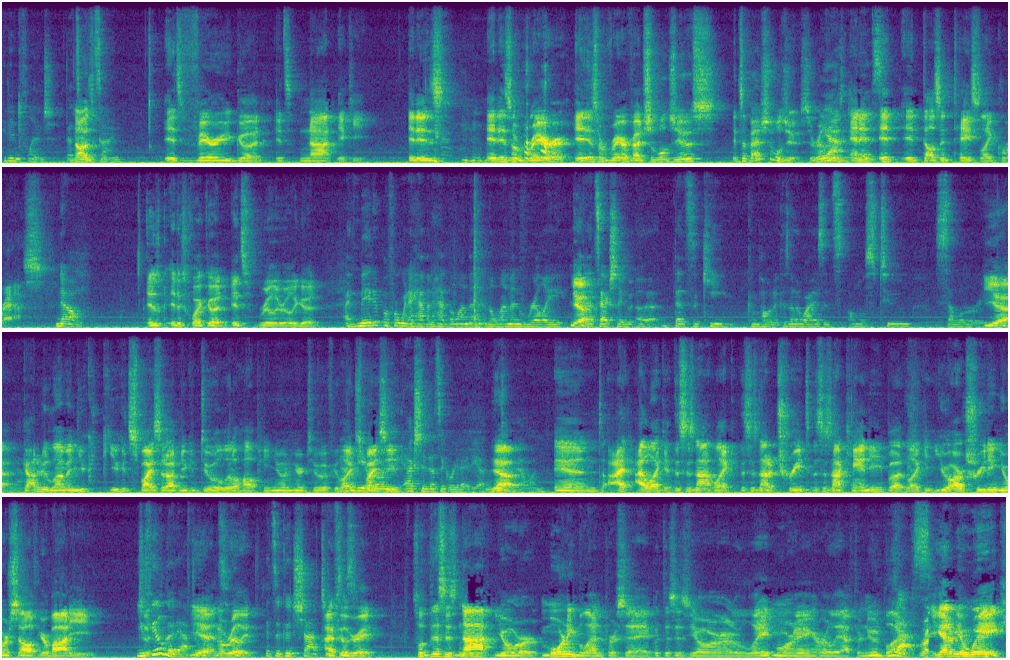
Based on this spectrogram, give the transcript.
He didn't flinch. That's No, a good sign. It's very good. It's not icky. It is it is a rare it is a rare vegetable juice. It's a vegetable juice. It really Yeah, is. And it it, is. it, it doesn't taste like grass. No, It is, it is quite good. It's really, really good. I've made it before when I haven't had the lemon, and the lemon really. Yeah. That's actually uh, that's the key component because otherwise it's almost too celery. Yeah, gotta do lemon. You could, you could spice it up. You could do a little jalapeno in here too if you That'd like a really- spicy. actually, that's a great idea. I'm gonna Yeah. try that one. and I, I like it. This is not like this is not a treat. This is not candy, but like you are treating yourself, your body. You to- feel good after. Yeah, no, really. It's a good shot. I feel system. great. So this is not your morning blend per se, but this is your late morning, early afternoon blend. Yes. Right. You got to be awake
